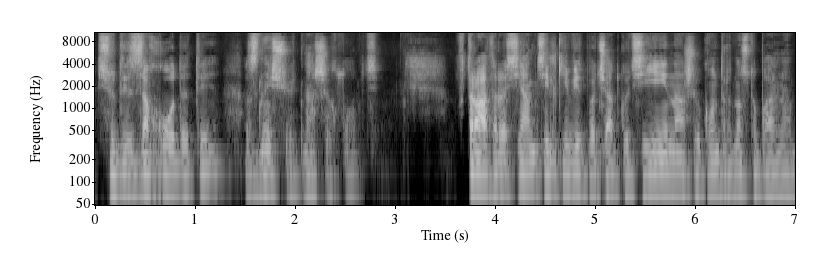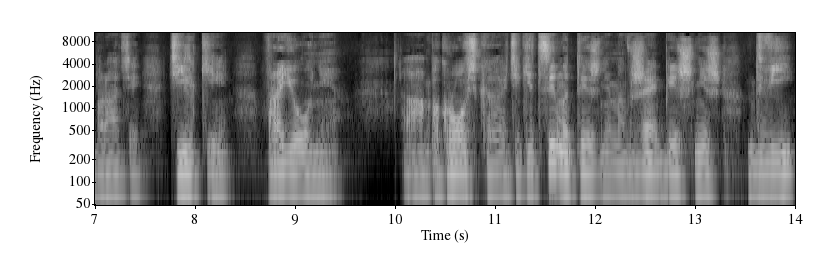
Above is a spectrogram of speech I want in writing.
сюди заходити, знищують наші хлопці. Втрати росіян тільки від початку цієї нашої контрнаступальної операції, тільки в районі Покровська, тільки цими тижнями вже більш ніж дві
